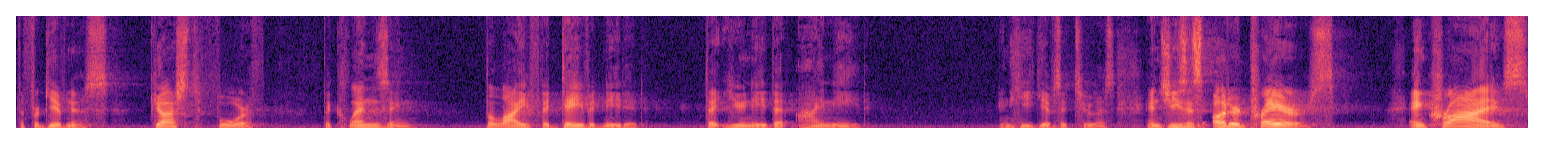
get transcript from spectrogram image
the forgiveness, gushed forth the cleansing, the life that David needed, that you need, that I need. And he gives it to us. And Jesus uttered prayers and cries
